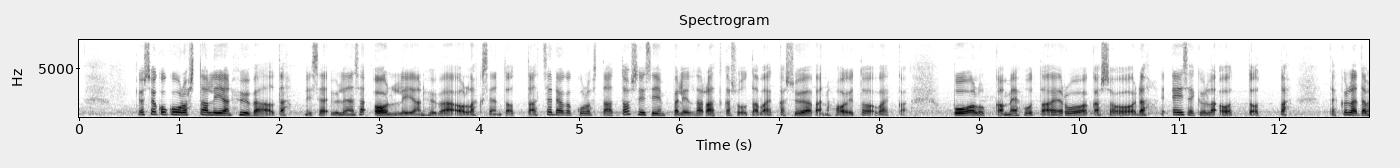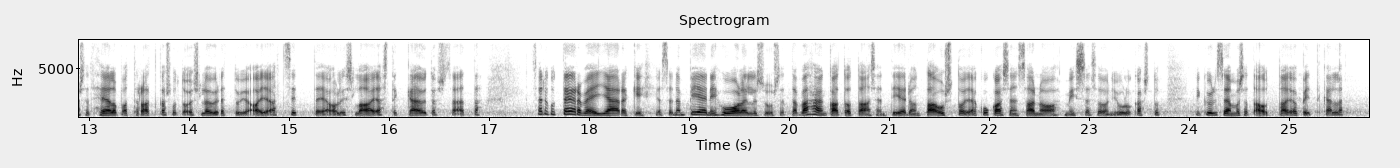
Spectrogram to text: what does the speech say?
Jos joku kuulostaa liian hyvältä, niin se yleensä on liian hyvää ollakseen totta. Että se, joka kuulostaa tosi simppeliltä ratkaisulta, vaikka syövän hoitoa, vaikka puolukkamehu tai ruokasooda, niin ei se kyllä ole totta. Että kyllä tämmöiset helpot ratkaisut olisi löydetty jo ajat sitten ja olisi laajasti käytössä. Että se on niin terve järki ja sen pieni huolellisuus, että vähän katsotaan sen tiedon taustoja, kuka sen sanoo, missä se on julkaistu, niin kyllä semmoiset auttaa jo pitkälle.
